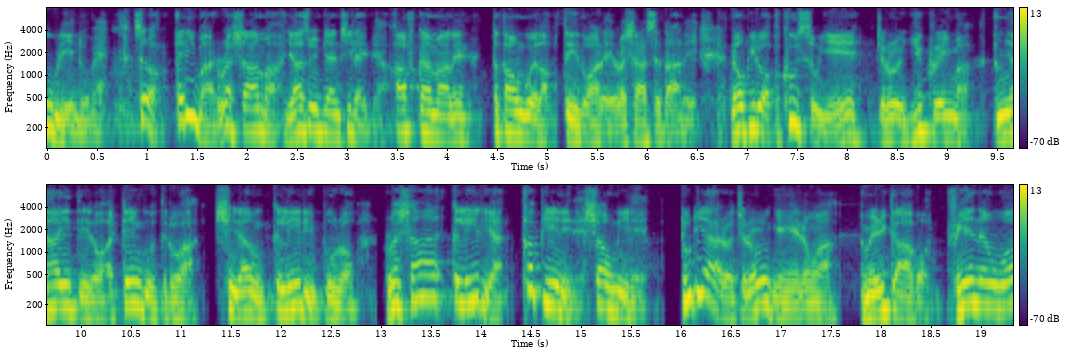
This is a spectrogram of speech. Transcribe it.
ဥပဒေလိုပဲဆိုတော့အဲ့ဒီမှာရုရှားမှာရာဇဝင်ပြန်ကြည့်လိုက်ဗျာအာဖဂန်မှာလည်းတထောင်ခွဲလောက်တည်သွားတယ်ရုရှားစစ်သားတွေနောက်ပြီးတော့အခုဆိုရင်ကျွန်တော်တို့ယူကရိန်းမှာအများကြီးတည်တော့အတင်းကိုသူတို့ကရှေ့တန်းကိုကလေးတွေပို့တော့ရုရှားကလေးတွေကထွက်ပြေးနေတယ်ရှောင်နေတယ်ဒုတိယကတော့ကျွန်တော်တို့ငယ်ငယ်တုန်းက အမေရိကပေါ့ဗီယက်နမ်ဝါ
